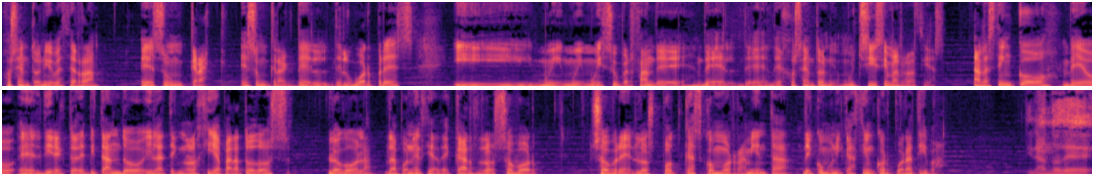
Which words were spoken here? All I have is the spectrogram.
José Antonio Becerra es un crack, es un crack del, WordPress y muy, muy, muy súper fan de, de- José Antonio. Muchísimas gracias. A las 5 veo el directo de Pitando y la tecnología para todos. Luego la, la ponencia de Carlos Sobor sobre los podcasts como herramienta de comunicación corporativa. tirando de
